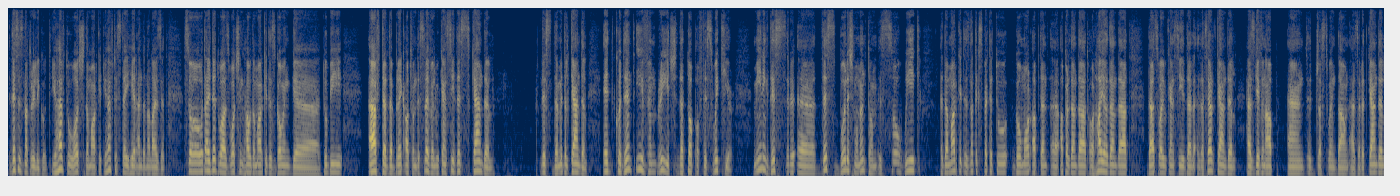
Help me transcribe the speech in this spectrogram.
This is not really good. You have to watch the market. You have to stay here and analyze it. So what I did was watching how the market is going uh, to be after the breakout from this level. We can see this candle, this the middle candle. It couldn't even reach the top of this wick here, meaning this uh, this bullish momentum is so weak the market is not expected to go more up than uh, upper than that or higher than that. That's why we can see that the third candle has given up and it just went down as a red candle.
